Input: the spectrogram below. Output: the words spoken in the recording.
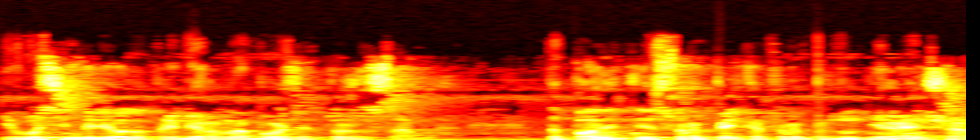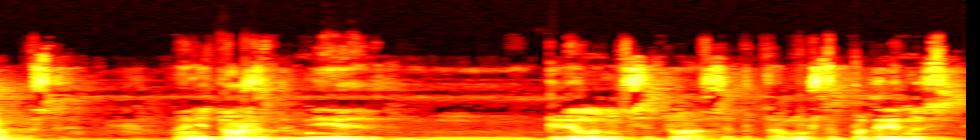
И 8 миллионов примерно на борзе, это то же самое. Дополнительные 45, которые придут не раньше августа, они тоже не переломят ситуацию, потому что потребность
